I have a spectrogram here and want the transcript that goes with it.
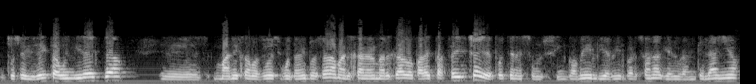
Entonces, directa o indirecta, eh, manejan más o menos 50.000 personas, manejan el mercado para esta fecha y después tenés un 5.000, 10.000 personas que durante el año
